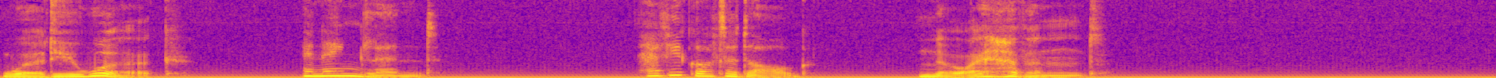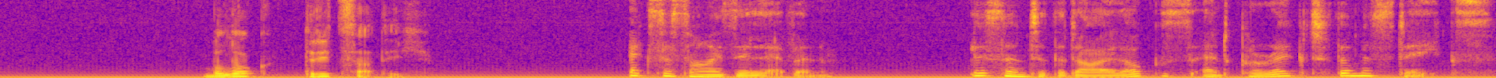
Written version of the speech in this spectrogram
Where do you work? In England. Have you got a dog? No, I haven't. Блок 30. Exercise 11. Listen to the dialogues and correct the mistakes.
